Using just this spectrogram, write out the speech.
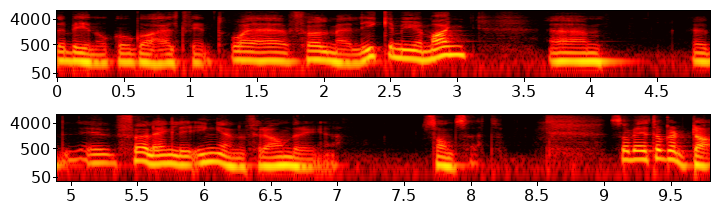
det, blir nok å gå helt fint. Og jeg føler meg like mye mann. Um, jeg føler egentlig ingen forandringer, sånn sett. Så vet dere da.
